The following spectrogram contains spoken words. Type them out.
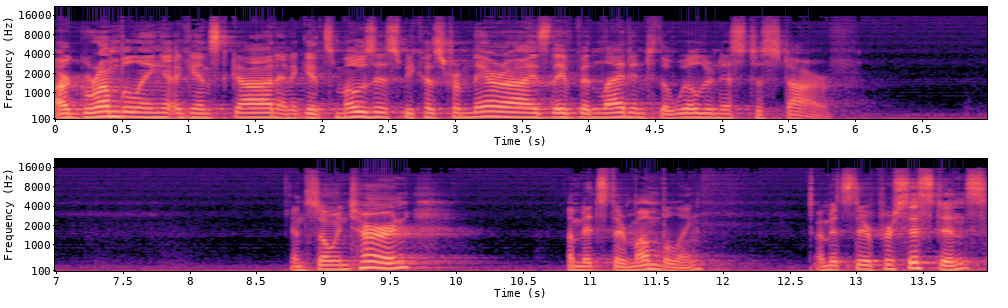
are grumbling against God and against Moses because, from their eyes, they've been led into the wilderness to starve. And so, in turn, amidst their mumbling, Amidst their persistence,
